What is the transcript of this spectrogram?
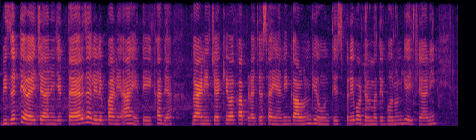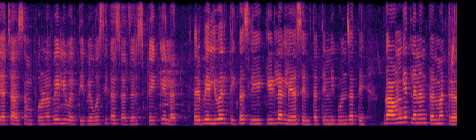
भिजत ठेवायच्या आणि जे तयार झालेले पाणी आहे ते एखाद्या गाणीच्या किंवा कापडाच्या साह्याने गाळून घेऊन ते स्प्रे बॉटलमध्ये भरून घ्यायचे आणि त्याचा संपूर्ण वेलीवरती व्यवस्थित असा जर स्प्रे केलात तर वेलीवरती कसली कीड लागली असेल तर ती निघून जाते. गाळून घेतल्यानंतर मात्र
